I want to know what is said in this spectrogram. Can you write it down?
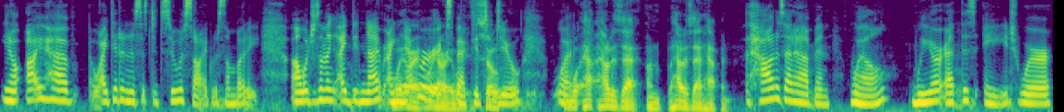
you know, I have I did an assisted suicide with somebody, uh, which is something I did never I Wait, never right, wait. expected So- to do. What? How, how does that um, how does that happen? How does that happen? Well, we are at this age where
